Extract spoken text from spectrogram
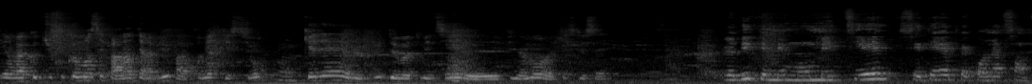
Et on va du coup commencer par l'interview, par la première question. Quel est le but de votre métier et finalement, euh, qu'est-ce que c'est? Le but de mon métier, c'était être commerçante.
